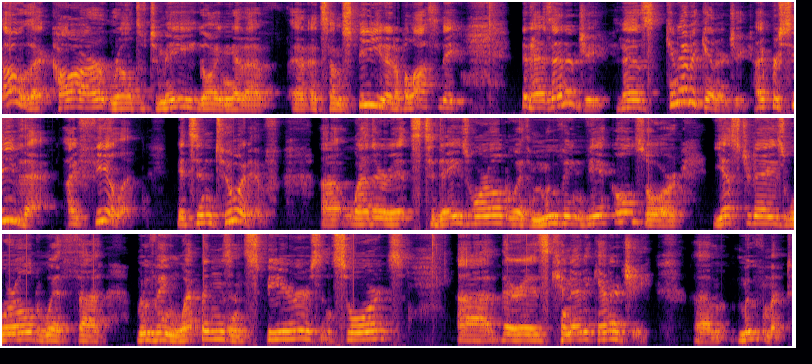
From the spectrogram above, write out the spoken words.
oh, that car relative to me going at, a, at some speed, at a velocity, it has energy. It has kinetic energy. I perceive that. I feel it. It's intuitive. Uh, whether it's today's world with moving vehicles or yesterday's world with uh, moving weapons and spears and swords, uh, there is kinetic energy, um, movement.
